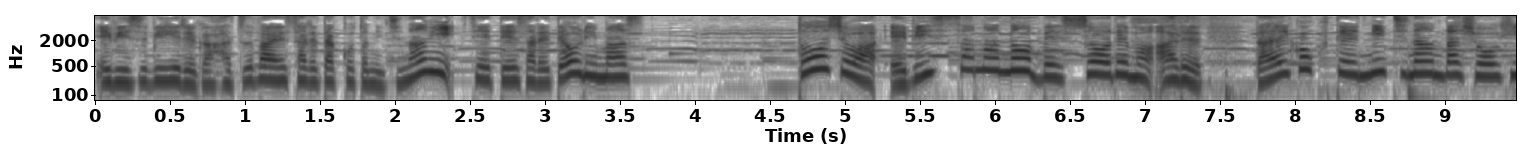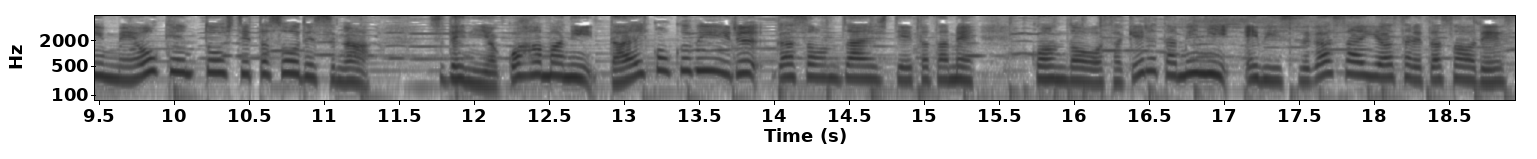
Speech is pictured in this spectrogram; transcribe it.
エビスビールが発売されたことにちなみ制定されております。当初は恵比寿様の別称でもある大黒天にちなんだ商品名を検討していたそうですがすでに横浜に大黒ビールが存在していたため混同を避けるために恵比寿が採用されたそうです。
